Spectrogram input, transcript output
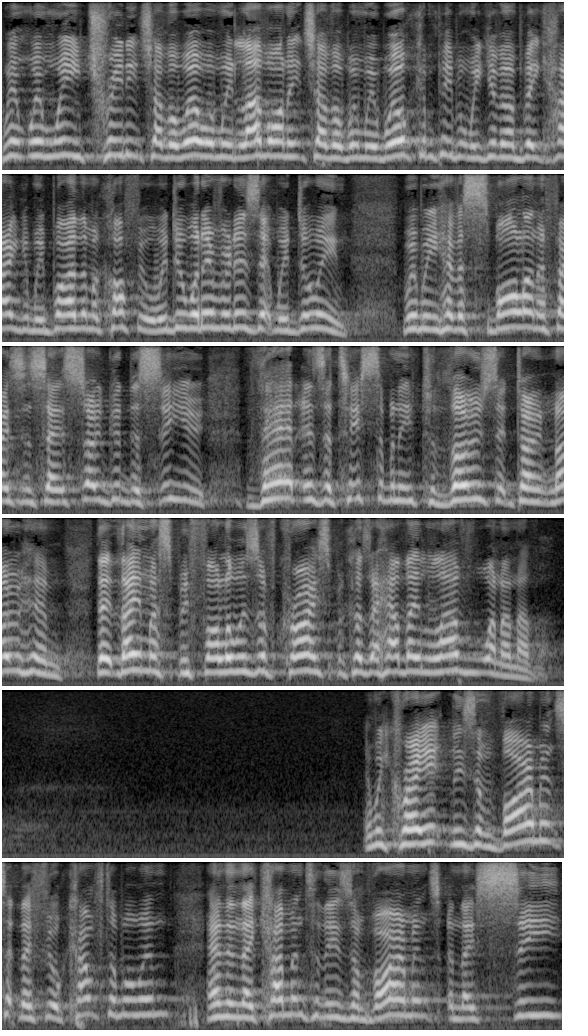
When, when we treat each other well, when we love on each other, when we welcome people, we give them a big hug and we buy them a coffee or we do whatever it is that we're doing, when we have a smile on our face and say, It's so good to see you, that is a testimony to those that don't know Him that they must be followers of Christ because of how they love one another. And we create these environments that they feel comfortable in, and then they come into these environments and they see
